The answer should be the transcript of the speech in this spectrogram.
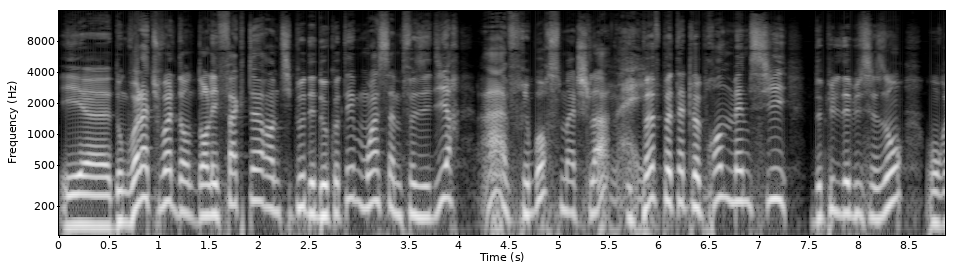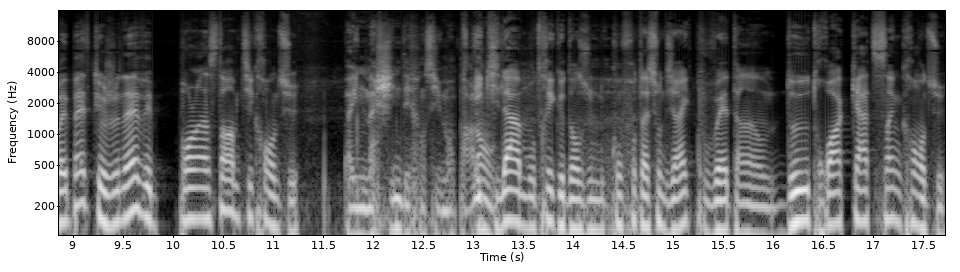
Et euh, donc voilà, tu vois, dans, dans les facteurs un petit peu des deux côtés, moi, ça me faisait dire Ah, Fribourg, ce match-là, Ouais. ils peuvent peut-être le prendre, même si depuis le début de saison, on répète que Genève est pour l'instant un petit cran au-dessus. Pas une machine défensivement parlant. Et qu'il a montré que dans une confrontation directe, pouvait être un 2, 3, 4, 5 crans au-dessus.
